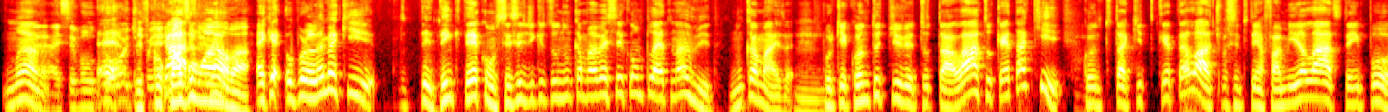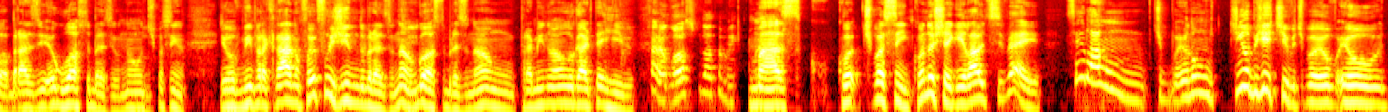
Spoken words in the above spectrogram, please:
Mano, né? Aí você voltou é, e tipo... ficou quase um ano não, lá. É que o problema é que tem, tem que ter a consciência de que tu nunca mais vai ser completo na vida. Nunca mais, velho. Hum. Porque quando tu, tiver, tu tá lá, tu quer estar aqui. Quando tu tá aqui, tu quer estar lá. Tipo assim, tu tem a família lá, tu tem, pô, Brasil. Eu gosto do Brasil. Não, tipo assim, eu vim pra cá, não foi fugindo do Brasil. Não, eu gosto do Brasil. Não, é um- pra mim não é um lugar terrível. Cara, eu gosto de lá também. Mas, tipo assim, quando eu cheguei lá, eu disse, velho, sei lá, não, tipo, eu não tinha objetivo. Tipo, eu, eu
